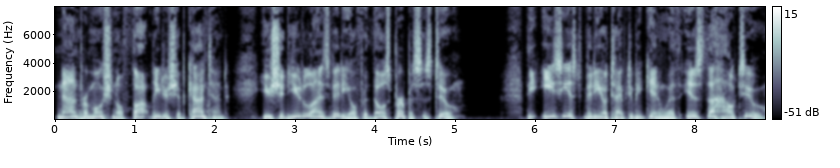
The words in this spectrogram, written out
non promotional thought leadership content, you should utilize video for those purposes too. The easiest video type to begin with is the how to.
